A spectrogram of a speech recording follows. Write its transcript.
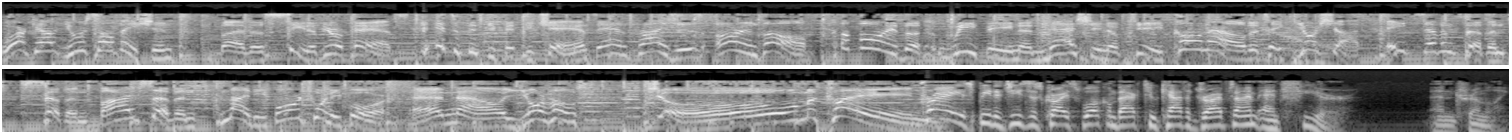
work out your salvation by the seat of your pants. It's a 50-50 chance and prizes are involved. Avoid the weeping and gnashing of teeth. Call now to take your shot. 877-757-9424. And now, your host, Joe McClain. Praise be to Jesus Christ. Welcome back to Catholic Drive Time and Fear and Trembling,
